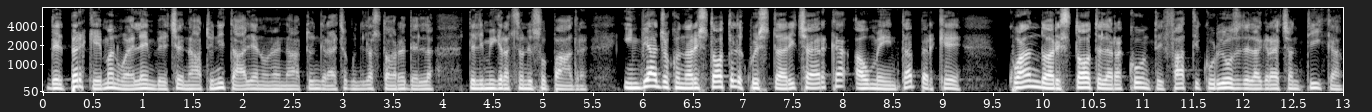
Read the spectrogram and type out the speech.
del perché Emanuele invece è nato in Italia, non è nato in Grecia, quindi la storia del, dell'immigrazione di suo padre. In viaggio con Aristotele questa ricerca aumenta perché quando Aristotele racconta i fatti curiosi della Grecia antica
